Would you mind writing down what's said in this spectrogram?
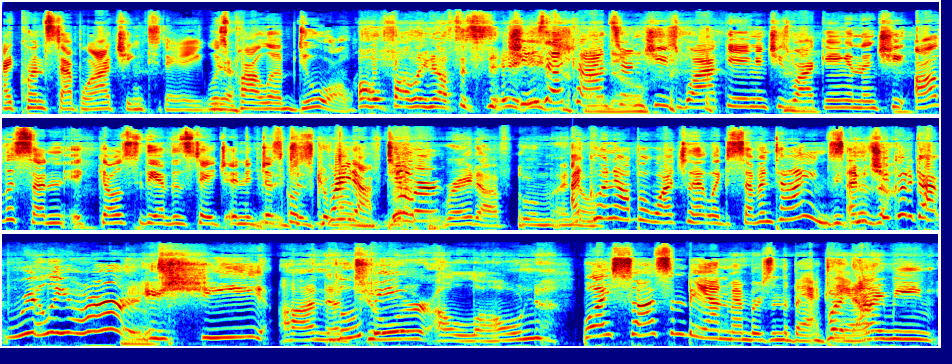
I couldn't stop watching today was Yeah. Paula Abdul. Oh, falling off the stage. She's at concert and she's walking and she's walking and then she all of a sudden it goes to the end of the stage and it just goes Just right kaboom. off timber. Right off. Boom. I I, couldn't help but watch that like seven times. I mean, she could have got really hurt. Is she on a Loopy? tour alone? Well, I saw some band members in the back But there. I mean,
